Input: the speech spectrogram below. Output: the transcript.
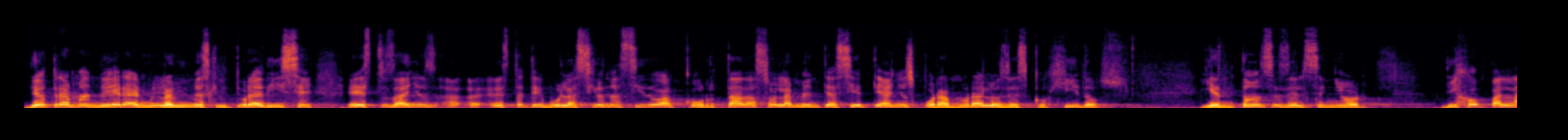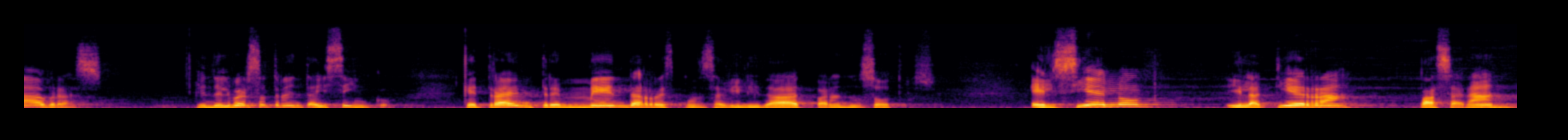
De otra manera, la misma escritura dice, estos años, esta tribulación ha sido acortada solamente a siete años por amor a los escogidos. Y entonces el Señor dijo palabras en el verso 35 que traen tremenda responsabilidad para nosotros. El cielo y la tierra pasarán,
